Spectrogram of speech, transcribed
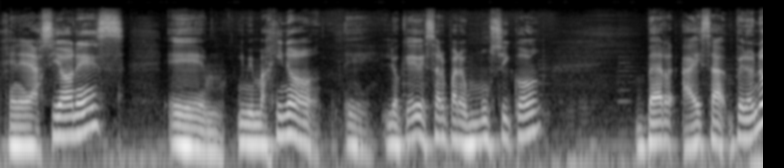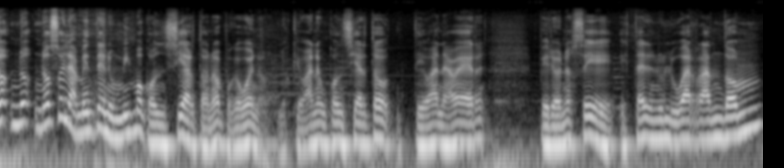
generaciones em, y me imagino eh, lo que debe ser para un músico ver a esa, pero no, no, no solamente en un mismo concierto, ¿no? Porque bueno, los que van a un concierto te van a ver, pero no sé, estar en un lugar random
